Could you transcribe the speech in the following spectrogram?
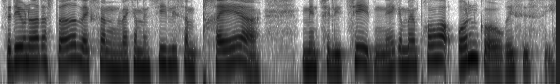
Så det er jo noget, der stadigvæk sådan, hvad kan man sige, ligesom præger mentaliteten, ikke? at man prøver at undgå risici.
